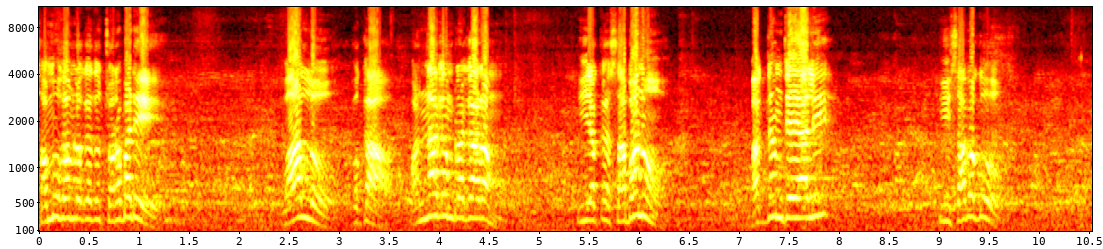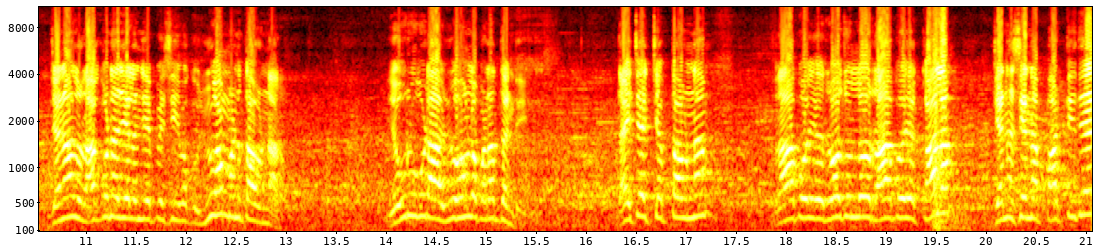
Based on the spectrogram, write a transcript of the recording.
సమూహంలో కదా చొరబడి వాళ్ళు ఒక పన్నాగం ప్రకారం ఈ యొక్క సభను భగ్నం చేయాలి. ఈ సభకు జనాలు రాకుండా చేయాలని చెప్పేసి ఒక వ్యూహం అనుతా ఉన్నారు. ఎవరు కూడా ఆ వ్యూహంలో పడద్దండి. దయచేసి చెప్తా ఉన్నాం రాబోయే రోజుల్లో రాబోయే కాలం జనసేన పార్టీదే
